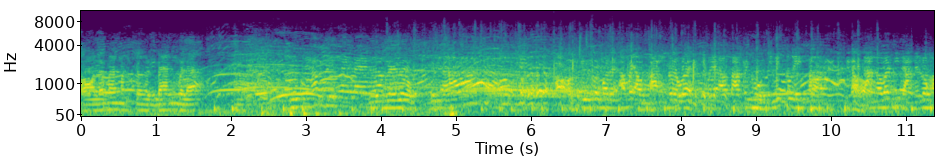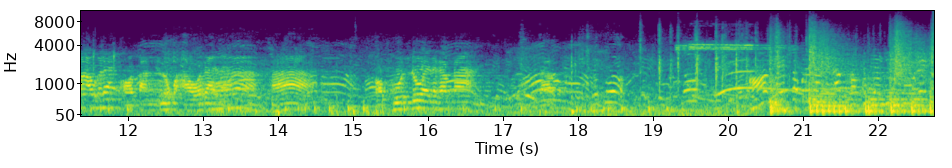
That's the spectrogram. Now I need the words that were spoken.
อ๋อแล้วมันมันเกินแบงค์ไปแล้วดึงแล้วดึงแรงๆดึงเลยลูกดึงแล้วอ๋อดึงลงมาเลยเอาไม่เอาตังค์ด้วยเว้ยไม่เอาตังค์เป็นห่วงชีวิตตัวเองก่อนเอาตังค์เอาไว้ที่หลังเดี๋ยวลงมาเอาก็ได้ขอตังค์เดี๋ยวลงมาเอาก็ได้นะอ่าขอบคุณด้วยนะครับนะครับขอเสียงตบมือหน่อยนะครับขอบคุณอย่างยิ่งด้วย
